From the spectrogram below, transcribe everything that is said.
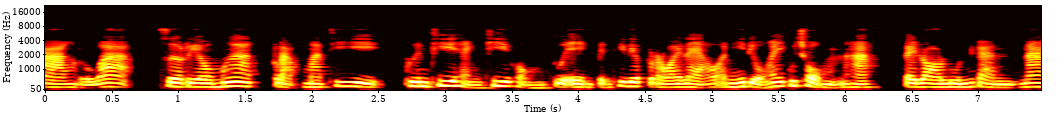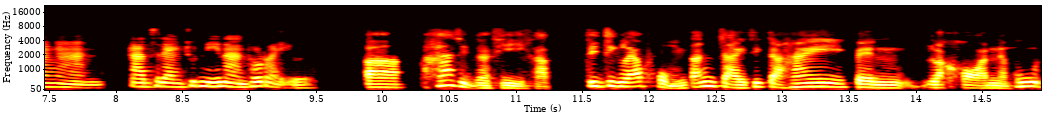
ทางหรือว่า surreal เมื่อกลับมาที่พื้นที่แห่งที่ของตัวเองเป็นที่เรียบร้อยแล้ว อันนี้เดี๋ยวให้ผู้ชมนะคะ ไปรอลุ้นกันหน้างาน การแสดงชุดนี้นานเท่าไหร่เอ่ยอ่าห้าสิบนาทีครับจริงๆ แล้วผมตั้งใจที่จะให้เป็นละครเนี่ยพูด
